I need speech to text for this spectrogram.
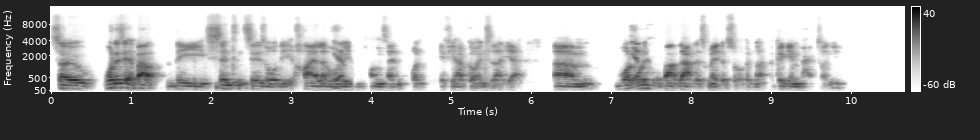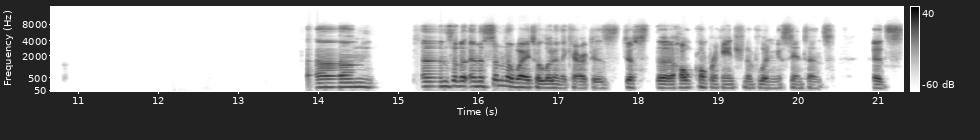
So, what is it about the sentences or the higher level Yep. reading content, if you have got into that yet? Um, what, Yep. what is it about that that's made a sort of a, a big impact on you? Um, and so in a similar way to learning the characters, just the whole comprehension of learning a sentence, it's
